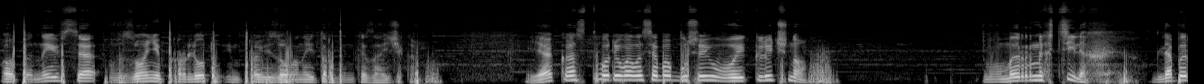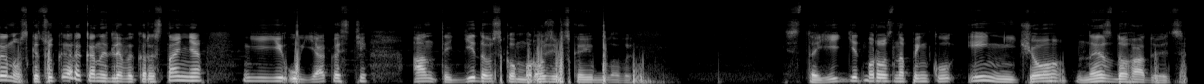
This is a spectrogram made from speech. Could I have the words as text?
опинився в зоні прольоту імпровізованої торбинки зайчика, яка створювалася бабусею виключно в мирних цілях для переноски цукерок, а не для використання її у якості антидідовсько-морозівської булави. Стоїть Дід Мороз на пеньку і нічого не здогадується.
